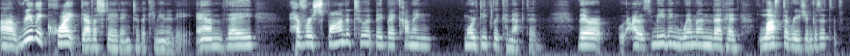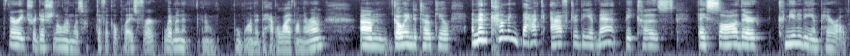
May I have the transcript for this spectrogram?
uh, really quite devastating to the community and they have responded to it by becoming more deeply connected there i was meeting women that had left the region because it's very traditional and was a difficult place for women and you know who wanted to have a life on their own um, going to Tokyo, and then coming back after the event because they saw their community imperiled,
